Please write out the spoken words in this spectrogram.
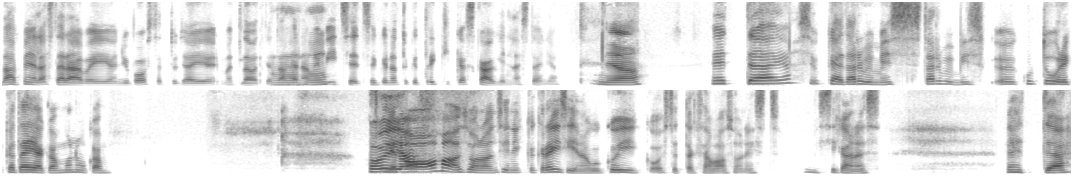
läheb meelest ära või on juba ostetud ja ei, mõtlevadki, et ah, enam ei mhm. viitsi, et see on natuke trikikas ka kindlasti onju. jah et äh, jah, sihuke tarbimis, tarbimiskultuur ikka täiega mõnuga. Oi, ja no Amazon on siin ikka crazy, nagu kõik ostetakse Amazonist, mis iganes. et jah,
